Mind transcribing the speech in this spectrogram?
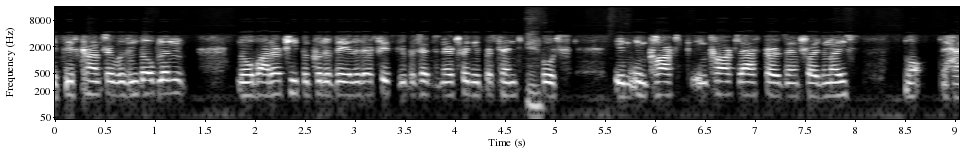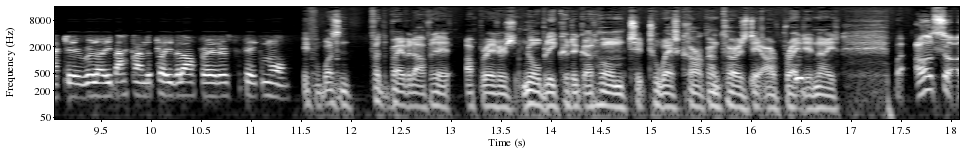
if this concert was in Dublin, no bother, people could avail of their fifty percent and their twenty percent. Yeah. But in, in Cork in Cork last Thursday and Friday night, no, they had to rely back on the private operators to take them home. If it wasn't for the private opera- operators, nobody could have got home to, to West Cork on Thursday or Friday night. But also,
